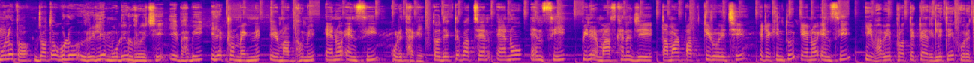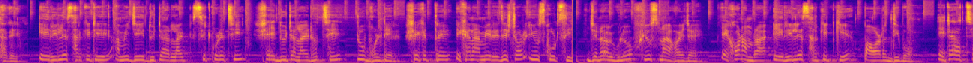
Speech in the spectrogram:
মূলত যতগুলো রিলে মডিউল রয়েছে, এভাবেই ইলেকট্রোম্যাগনেট এর মাধ্যমে এনও এনসি করে থাকে। তো দেখতে পাচ্ছেন এনও এনসি পিনের মাঝখানে যে তামার পাতটি রয়েছে, এটা কিন্তু এনও এনসি এভাবে প্রত্যেকটা রিলেতে করে থাকে। এই রিলে সার্কিটে আমি যে দুইটা লাইট সেট করেছি, সেই দুইটা লাইট হচ্ছে টু ভোল্টের সেক্ষেত্রে এখানে আমি রেজিস্টার ইউজ করছি, যেন ওইগুলো ফিউজ না হয়ে যায়। এখন আমরা এই রিলে সার্কিটকে পাওয়ার দিব। এটা হচ্ছে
